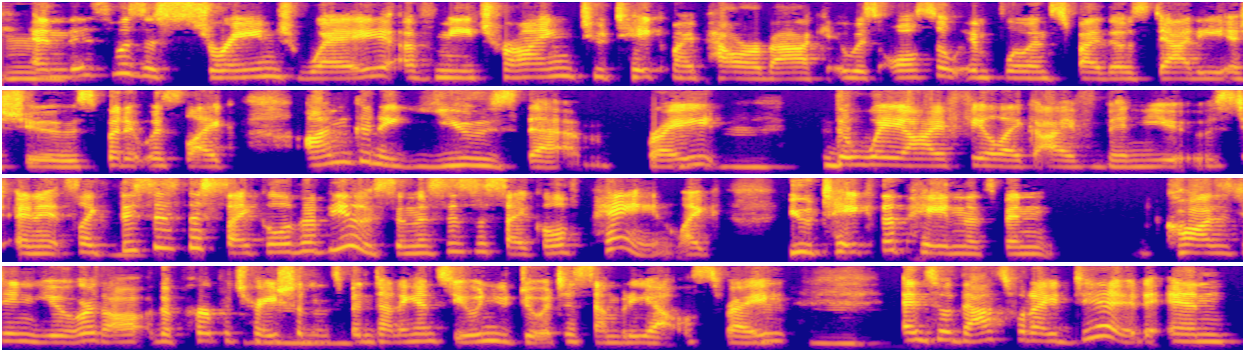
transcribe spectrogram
Mm. And this was a strange way of me trying to take my power back. It was also influenced by those daddy issues, but it was like, I'm going to use them, right? Mm. The way I feel like I've been used. And it's like, this is the cycle of abuse and this is the cycle of pain. Like, you take the pain that's been caused in you or the, the perpetration mm-hmm. that's been done against you and you do it to somebody else right? Mm-hmm. and so that's what i did. And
